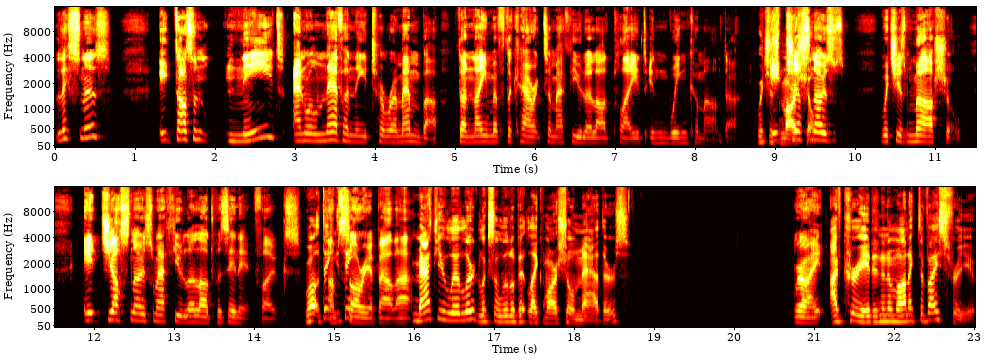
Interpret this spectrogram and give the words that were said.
listeners. It doesn't need and will never need to remember the name of the character Matthew Lillard played in Wing Commander, Which is it Just Marshall. knows, which is Marshall. It just knows Matthew Lillard was in it, folks. Well, think- I'm think- sorry about that. Matthew Lillard looks a little bit like Marshall Mathers. Right I've created a mnemonic device for you.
